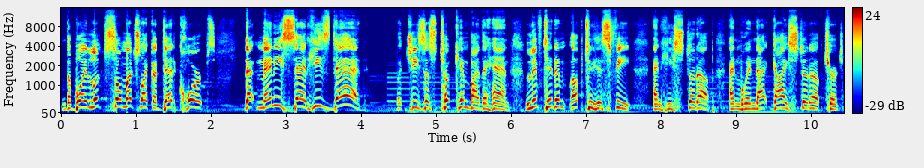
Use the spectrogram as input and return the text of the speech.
The boy looked so much like a dead corpse that many said, He's dead. But Jesus took him by the hand, lifted him up to his feet, and he stood up. And when that guy stood up, church,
